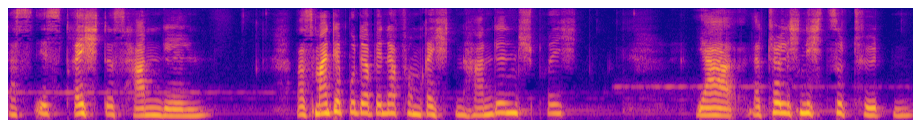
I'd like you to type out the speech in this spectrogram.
das ist rechtes Handeln. Was meint der Buddha, wenn er vom rechten Handeln spricht? Ja, natürlich nicht zu töten.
